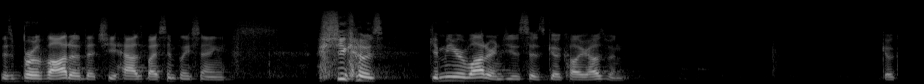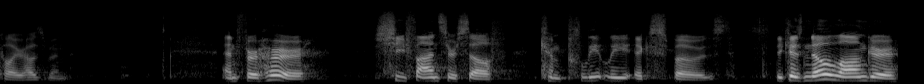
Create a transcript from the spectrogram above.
this bravado that she has by simply saying, She goes, Give me your water. And Jesus says, Go call your husband. Go call your husband. And for her, she finds herself completely exposed. Because no longer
